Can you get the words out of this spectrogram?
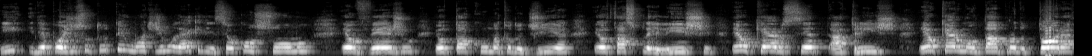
E, e, depois disso tudo tem um monte de mulher que diz: eu consumo, eu vejo, eu toco uma todo dia, eu faço playlist, eu quero ser atriz, eu quero montar uma produtora,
